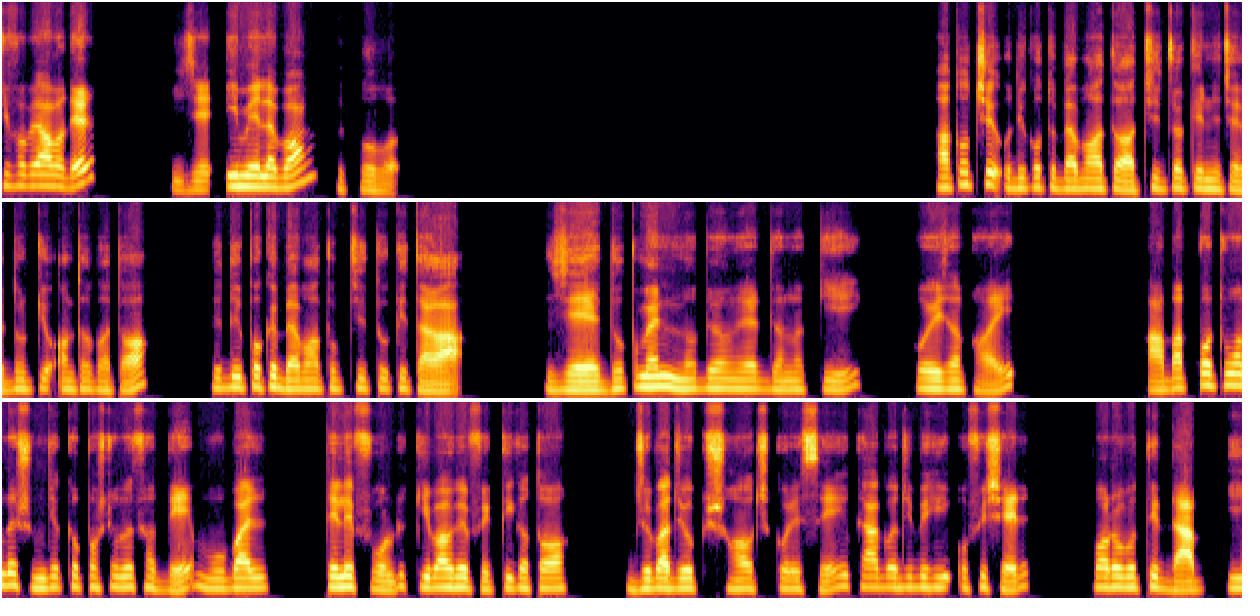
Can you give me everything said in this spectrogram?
কি হবে আমাদের যে ইমেল এবং গুগল। হচ্ছে অধিকত ব্যবহৃত চিত্রকে নিচের দুটি অন্তর্গত দুই পক্ষে ব্যবহৃত চিত্রটি তারা যে ডকুমেন্ট নবীনের জন্য কি প্রয়োজন হয় আবার পর তোমাদের সংযুক্ত প্রশ্নগুলো থাকবে মোবাইল, টেলিফোন কীভাবে ব্যক্তিগত যোগাযোগ সহজ করেছে? কাগজবিহী অফিসের পরবর্তী দাব কি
